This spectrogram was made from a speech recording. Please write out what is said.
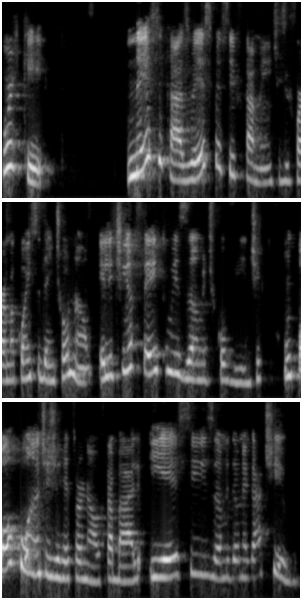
Por quê? Nesse caso, especificamente, de forma coincidente ou não, ele tinha feito um exame de Covid um pouco antes de retornar ao trabalho e esse exame deu negativo.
